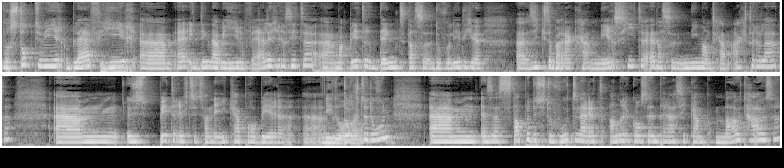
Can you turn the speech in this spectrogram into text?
Verstopt u hier, blijf hier. Ehm, hè, ik denk dat we hier veiliger zitten. Eh, maar Peter denkt dat ze de volledige eh, ziektebarak gaan neerschieten. Hè, dat ze niemand gaan achterlaten. Ehm, dus Peter heeft zoiets van... Nee, ik ga proberen Die de tocht te doen. Ehm, en ze stappen dus te voet naar het andere concentratiekamp Mauthausen.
